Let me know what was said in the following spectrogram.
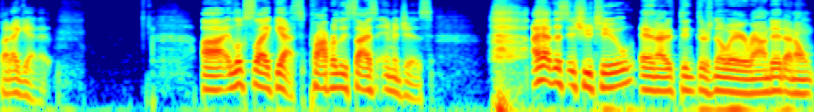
But I get it. Uh, it looks like, yes, properly sized images. I have this issue too, and I think there's no way around it. I don't,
